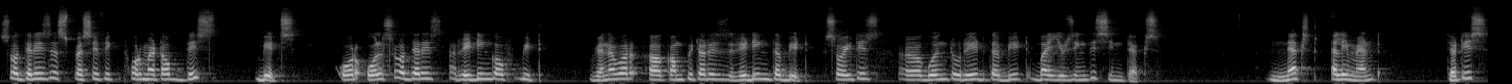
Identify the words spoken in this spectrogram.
So there is a specific format of these bits or also there is reading of bit. Whenever a computer is reading the bit, so it is uh, going to read the bit by using the syntax. Next element that is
